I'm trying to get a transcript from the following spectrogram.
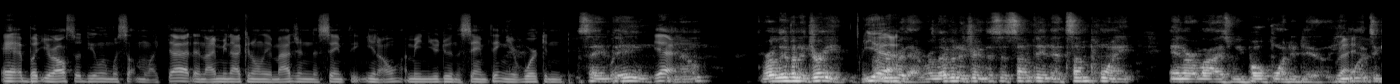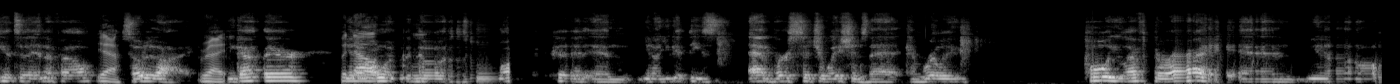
And but you're also dealing with something like that, and I mean, I can only imagine the same thing. You know, I mean, you're doing the same thing. You're working. Same thing. Yeah. You know, we're living a dream. Yeah. Remember that. We're living a dream. This is something at some point in our lives we both want to do. He Right. wanted to get to the NFL. Yeah, So did I. right. He got there. But you know, I now, wanted to go as long as I could. And, you know, you get these adverse situations that can really pull you left or right. And, you know,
